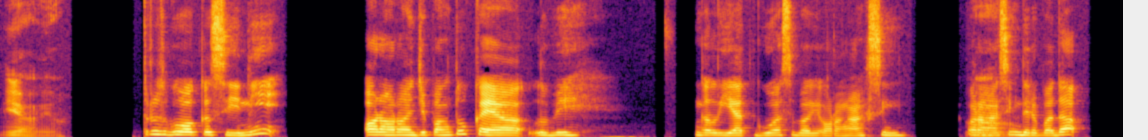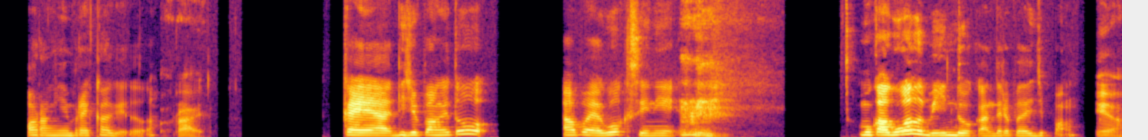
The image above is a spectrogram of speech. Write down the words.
Iya, iya. terus gue ke sini orang-orang Jepang tuh kayak lebih ngelihat gue sebagai orang asing orang Hmm. asing daripada orangnya mereka gitu loh Right. kayak di Jepang itu apa ya gue ke sini muka gue lebih Indo kan daripada Jepang Iya.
